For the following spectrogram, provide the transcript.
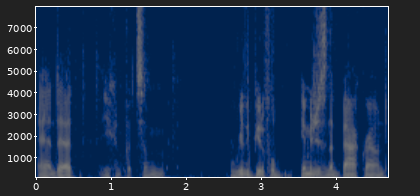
and uh, you can put some really beautiful images in the background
